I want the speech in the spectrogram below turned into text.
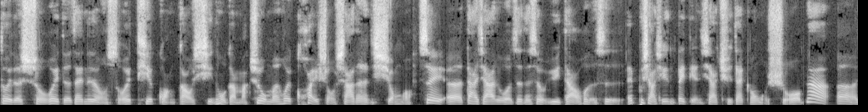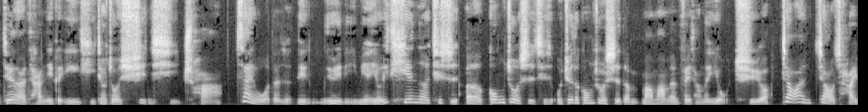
对的所谓的在那种所谓贴广告信或干嘛，所以我们会快手杀的很凶哦。所以呃，大家如果真的是有遇到，或者是哎不小心被点下去，再跟我说。那呃，接下来谈一个议题，叫做讯息差。在我的领域里面，有一天呢，其实呃，工作室其实我觉得工作室的妈妈们非常的有趣哦。教案教材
